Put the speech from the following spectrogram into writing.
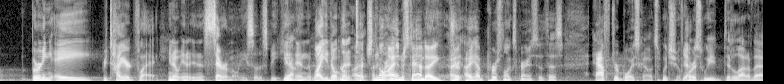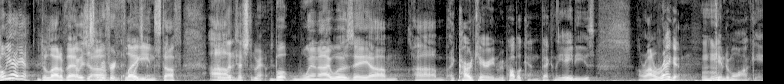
burning a retired flag, you know, in, in a ceremony, so to speak. Yeah. And why you don't no, let it touch I, the no, ground. I understand. I, sure. I, I, have personal experience with this. After Boy Scouts, which of yeah. course we did a lot of that. Oh yeah, yeah. Did a lot of that. I was just going to flagging stuff. Don't um, let it um, touch the ground. But when I was a um, um, a card carrying Republican back in the '80s, Ronald Reagan came to Milwaukee,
